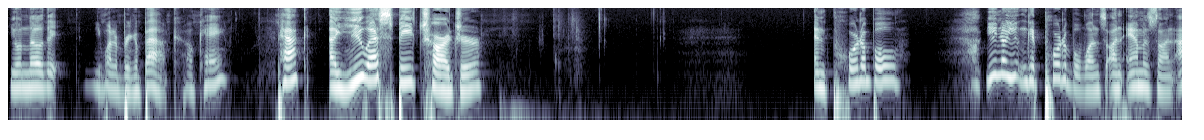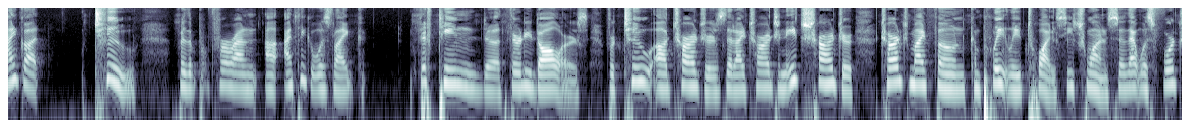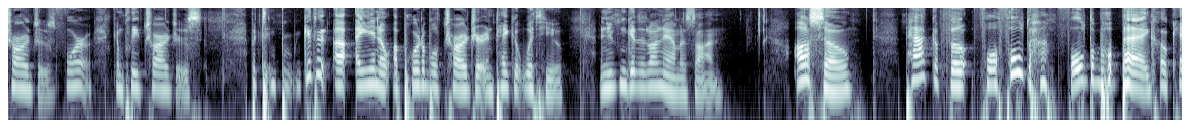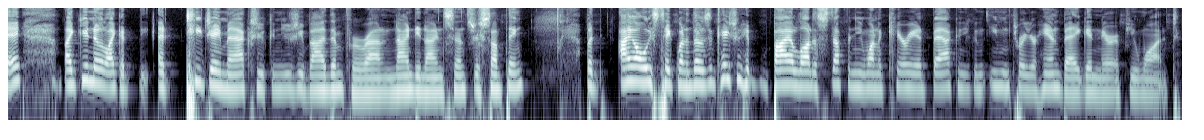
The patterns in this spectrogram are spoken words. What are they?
you'll know that you want to bring it back okay? Pack a usb charger and portable you know, you can get portable ones on Amazon. I got two for the for around. Uh, I think it was like fifteen to thirty dollars for two uh, chargers that I charge, and each charger charged my phone completely twice, each one. So that was four chargers, four complete chargers. But get it, a, a, you know, a portable charger and take it with you, and you can get it on Amazon. Also, pack a fo- fold, foldable bag, okay? Like, you know, like a, a TJ Maxx, you can usually buy them for around 99 cents or something. But I always take one of those in case you buy a lot of stuff and you want to carry it back, and you can even throw your handbag in there if you want.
